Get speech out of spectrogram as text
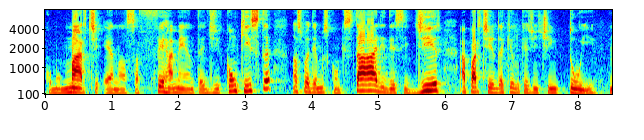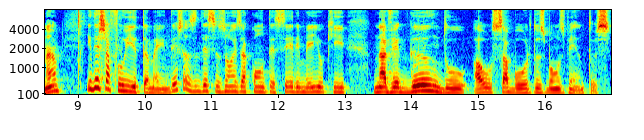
como Marte é a nossa ferramenta de conquista, nós podemos conquistar e decidir a partir daquilo que a gente intui, né? E deixa fluir também, deixa as decisões acontecerem meio que navegando ao sabor dos bons ventos.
